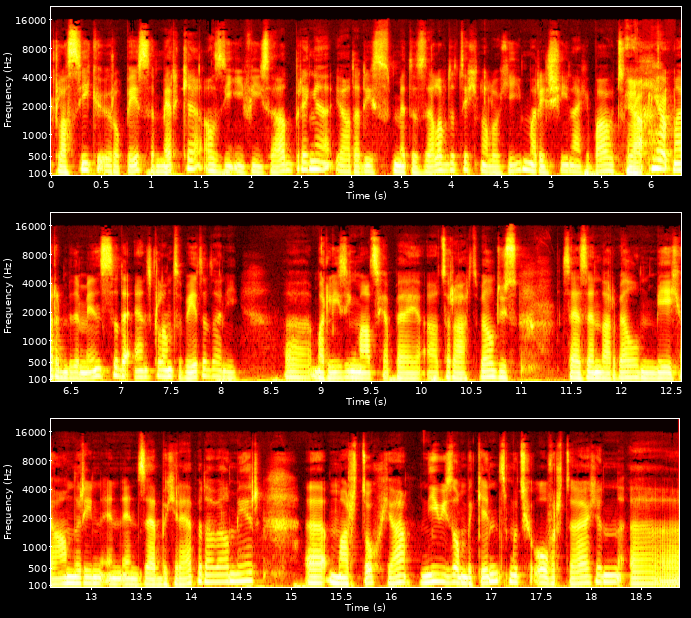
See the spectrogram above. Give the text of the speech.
klassieke Europese merken, als die EV's uitbrengen, ja, dat is met dezelfde technologie, maar in China gebouwd. Ja. Maar de mensen, de eindklanten, weten dat niet. Uh, maar leasingmaatschappijen uiteraard wel. Dus zij zijn daar wel meegaander in en, en zij begrijpen dat wel meer. Uh, maar toch, ja, nieuw is onbekend, moet je overtuigen. Uh,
